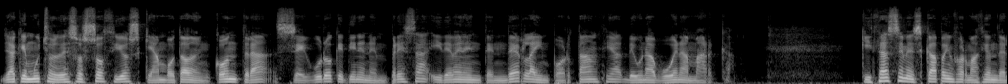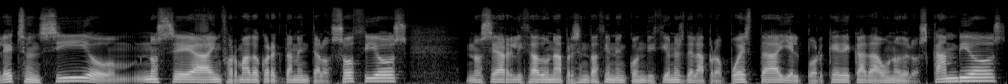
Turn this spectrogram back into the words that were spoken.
ya que muchos de esos socios que han votado en contra seguro que tienen empresa y deben entender la importancia de una buena marca. Quizás se me escapa información del hecho en sí, o no se ha informado correctamente a los socios, no se ha realizado una presentación en condiciones de la propuesta y el porqué de cada uno de los cambios,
